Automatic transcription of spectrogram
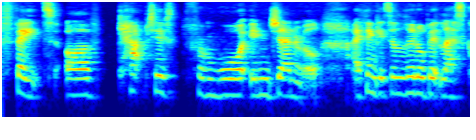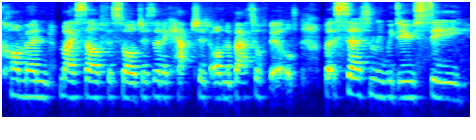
fate of captives from war in general. I think it's a little bit less common myself for soldiers that are captured on the battlefield, but certainly we do see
